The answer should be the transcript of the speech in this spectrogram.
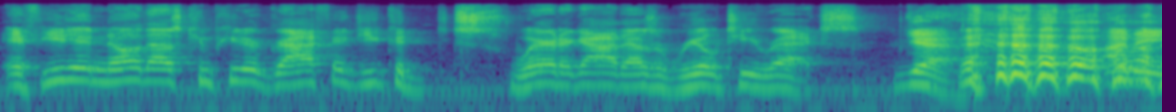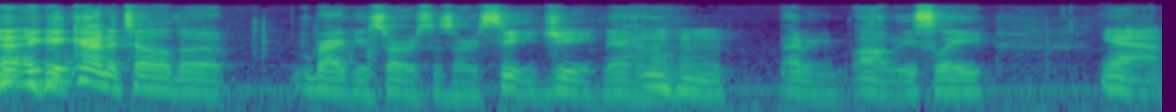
if you didn't know that was computer graphic, you could swear to God that was a real T Rex. Yeah. I mean, you can kind of tell the Brachiosauruses are CG now. Mm-hmm. I mean, obviously. Yeah,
